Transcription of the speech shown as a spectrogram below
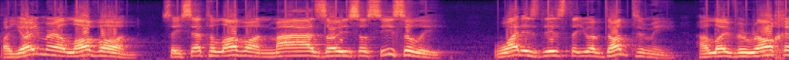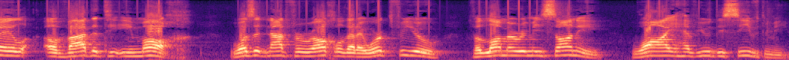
Vayomer Lavan. So he said to Lavan, Ma Zoy Sisali. What is this that you have done to me? Haloi v'rochel avadati imoch. Was it not for Rachel that I worked for you? V'lama rimisani. Why have you deceived me?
